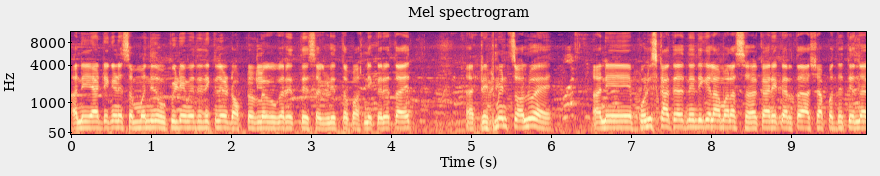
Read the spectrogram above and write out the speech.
आणि या ठिकाणी संबंधित ओ पी डीमध्ये देखील डॉक्टरला वगैरे ते सगळी तपासणी करत आहेत. ट्रीटमेंट चालू आहे. आणि पोलीस खात्याने देखील आम्हाला सहकार्य करता. अशा पद्धतीनं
